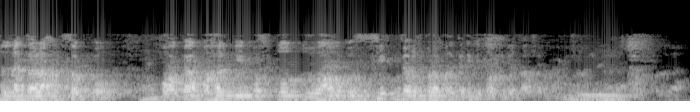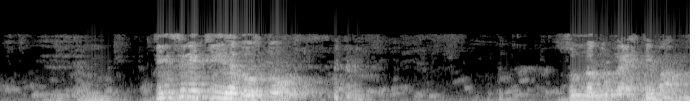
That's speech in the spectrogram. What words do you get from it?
اللہ تعالیٰ ہم سب کو موقع، محل کی مصنوع دعاؤں کو سیکھ کر اس پر عمل کرنے کی توفیق عطا فرمائے۔ تیسری چیز ہے دوستو سنتوں کا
